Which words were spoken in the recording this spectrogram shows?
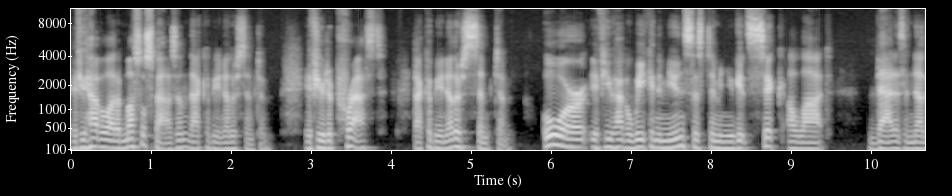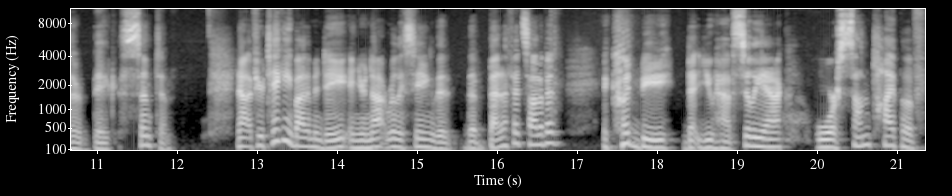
If you have a lot of muscle spasm, that could be another symptom. If you're depressed, that could be another symptom. Or if you have a weakened immune system and you get sick a lot, that is another big symptom. Now, if you're taking vitamin D and you're not really seeing the, the benefits out of it, it could be that you have celiac or some type of,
